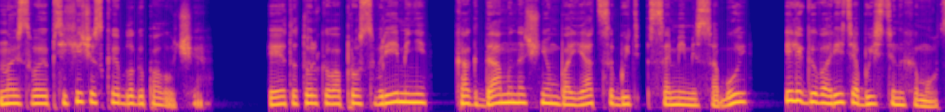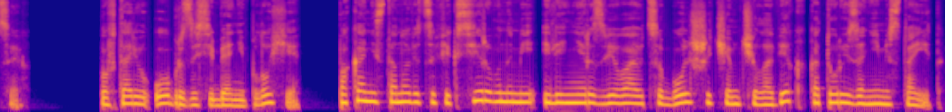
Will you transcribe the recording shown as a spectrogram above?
но и свое психическое благополучие. И это только вопрос времени, когда мы начнем бояться быть самими собой или говорить об истинных эмоциях. Повторю, образы себя неплохи, пока не становятся фиксированными или не развиваются больше, чем человек, который за ними стоит.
